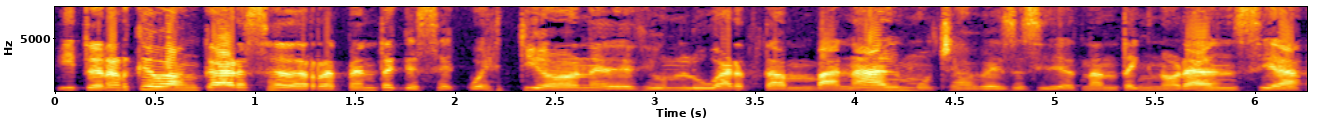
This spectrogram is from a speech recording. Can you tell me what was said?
y tener que bancarse de repente que se cuestione desde un lugar tan banal muchas veces y de tanta ignorancia,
